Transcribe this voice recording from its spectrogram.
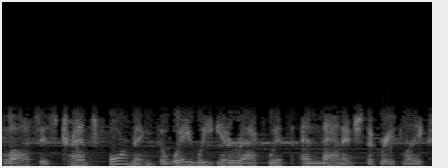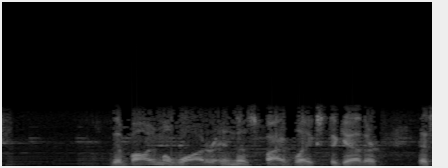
GLOS is transforming the way we interact with and manage the Great Lakes. The volume of water in those five lakes together, that's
